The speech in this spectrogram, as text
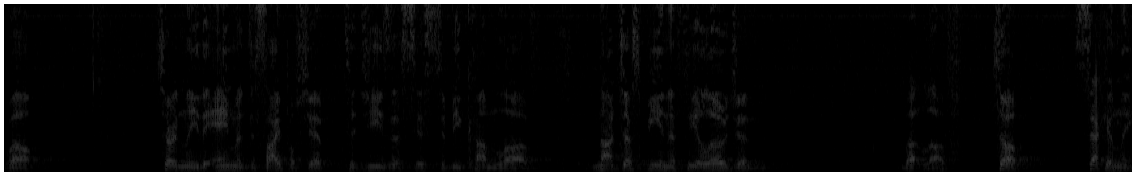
Well, certainly the aim of discipleship to Jesus is to become love. Not just being a theologian, but love. So, secondly,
